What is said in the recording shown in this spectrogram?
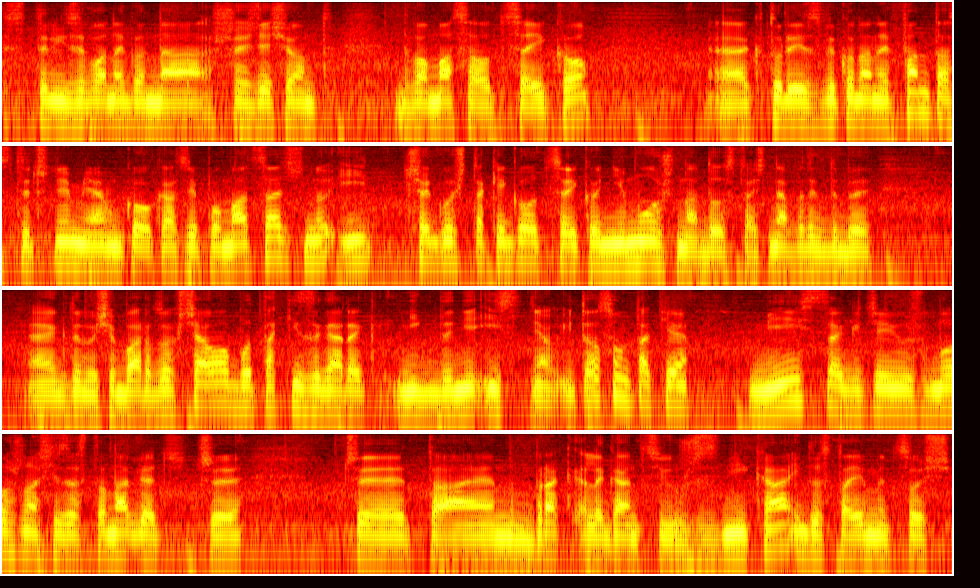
stylizowanego na 62 masa od Seiko, który jest wykonany fantastycznie, miałem go okazję pomacać, no i czegoś takiego od Seiko nie można dostać, nawet gdyby gdyby się bardzo chciało, bo taki zegarek nigdy nie istniał. I to są takie miejsca, gdzie już można się zastanawiać, czy, czy ten brak elegancji już znika i dostajemy coś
